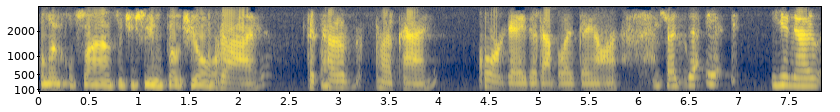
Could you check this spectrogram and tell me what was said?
political signs that you see in folks' yards. Right. The code, okay. Corrugated, I believe they are. Yes, But the, it, you know,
